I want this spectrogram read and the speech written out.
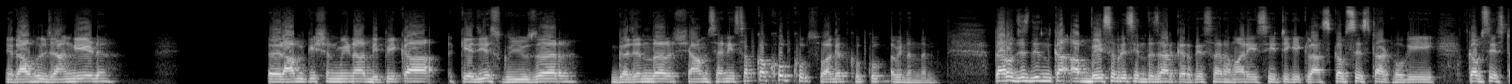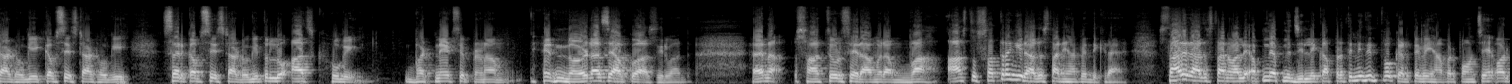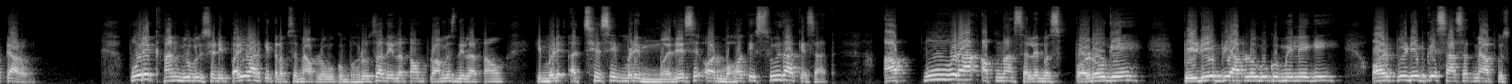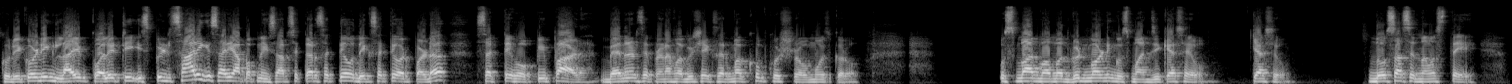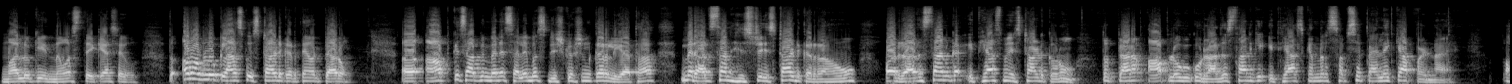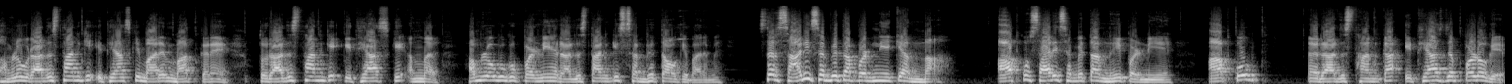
Rahul Jangid, Ramkishan Meena, Deepika, KGS user, Gajendra, Shyam Saini, सबका खूब खूब स्वागत, खूब खूब अभिनंदन। प्यारो, जिस दिन का आप बेसब्री से इंतज़ार करते, सर, हमारी सीटी की क्लास कब से स्टार्ट होगी, कब से स्टार्ट होगी, कब से स्टार्ट होगी, सर, कब से स्टार्ट होगी? तो लो, आज हो गई। भटनेट से प्रणाम। नोएडा से आपको आशीर्वाद। है ना? साचुर से राम राम, वाह। आज तो सतरंगी राजस्थान यहाँ पे दिख रहा है। सारे राजस्थान वाले अपने अपने ज़िले का प्रतिनिधित्व करते हुए यहाँ पर पहुँचे हैं और प्यारों। पूरे खान ग्लोबल स्टडी परिवार की तरफ़ से मैं आप लोगों को भरोसा दिलाता हूँ प्रॉमिस दिलाता हूँ कि बड़े अच्छे से, बड़े मज़े से और बहुत ही सुविधा के साथ आप पूरा अपना सिलेबस पढ़ोगे पीडीएफ भी आप लोगों को मिलेगी और पीडीएफ के साथ साथ में आपको इसको रिकॉर्डिंग लाइव क्वालिटी स्पीड सारी की सारी आप अपने हिसाब से कर सकते हो, देख सकते हो और पढ़ सकते हो। पिपाड़, बैनर से प्रणाम अभिषेक शर्मा, खूब खुश रहो, मौज करो। उस्मान मोहम्मद गुड मॉर्निंग उस्मान जी, कैसे हो? कैसे हो? दोसा से नमस्ते, मालू की नमस्ते, कैसे हो? तो अब हम लोग क्लास को स्टार्ट करते हैं और प्यारों आपके साथ में मैंने सिलेबस डिस्कशन कर लिया था। मैं राजस्थान हिस्ट्री स्टार्ट कर रहा हूँ और राजस्थान का इतिहास में स्टार्ट करूँ। तो प्यारा, आप लोगों को राजस्थान के इतिहास के अंदर सबसे पहले क्या पढ़ना है? तो हम लोग राजस्थान के इतिहास के बारे में बात करें तो राजस्थान के इतिहास के अंदर हम लोगों को पढ़नी है राजस्थान की सभ्यताओं के बारे में। सर, सारी सभ्यता पढ़नी है क्या? ना। आपको सारी सभ्यता नहीं पढ़नी है। आपको राजस्थान का इतिहास जब पढ़ोगे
